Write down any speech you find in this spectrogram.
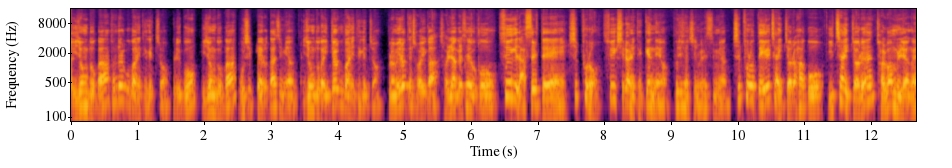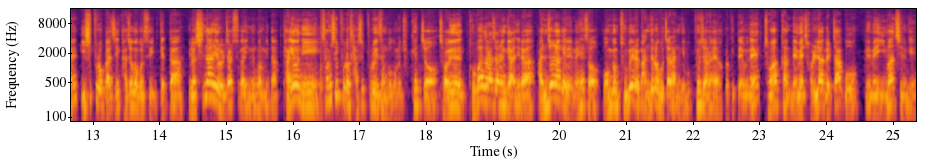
이 정도가 손절 구간이 되겠죠. 그리고 이 정도가 50배로 따지면 이 정도가 익절 구간이 되겠죠. 그럼 이렇게 저희가 전략을 세우고 수익이 났을 때 10% 수익 실현이 됐겠네요. 포지션 진입을 했으면 10%대 1차 익절을 하고 2차 익절은 절반 물량을 20%까지 가져가 볼 수 있겠다. 이런 시나리오를 짤 수가 있는 겁니다. 당연히 30% 40% 이상 먹으면 좋겠죠. 저희는 도박을 하자는 게 아니라 안전하게 매매해서 원금 두 배를 만들어 보자라는 게 목표잖아요. 그렇기 때문에 정확한 매매 전략을 짜고 매매에 임하시는 게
